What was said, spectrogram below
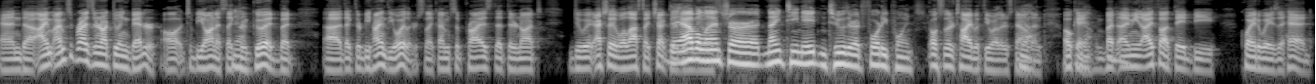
And uh, I'm, I'm surprised they're not doing better. uh, To be honest, like Yeah. they're good, but uh, like they're behind the Oilers. Like I'm surprised that they're not doing. Actually, well, last I checked, The they're doing Oilers. Avalanche are at 19 8 and 2. They're at 40 points. Oh, so they're tied with the Oilers now Yeah. then. Okay, Yeah. but I mean, I thought they'd be quite a ways ahead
